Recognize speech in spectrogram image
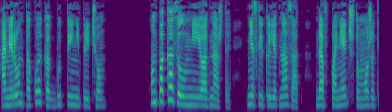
а Мирон такой, как будто и ни при чем. Он показывал мне ее однажды, несколько лет назад, дав понять, что может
